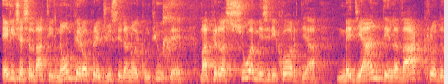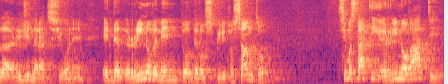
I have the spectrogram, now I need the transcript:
Egli ci ha salvati non per opere giuste da noi compiute, ma per la sua misericordia, mediante il lavacro della rigenerazione e del rinnovamento dello Spirito Santo. Siamo stati rinnovati,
